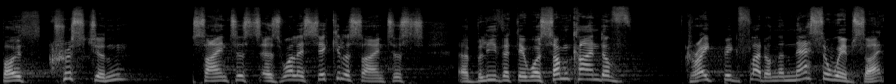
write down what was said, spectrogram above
both Christian scientists as well as secular scientists uh, believe that there was some kind of great big flood. On the NASA website,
